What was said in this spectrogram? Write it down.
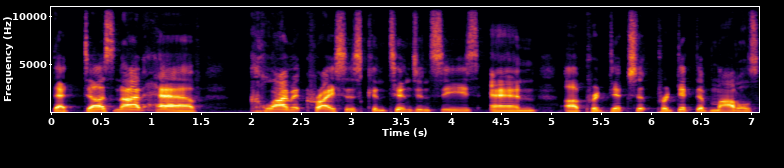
that does not have – climate crisis contingencies and uh, predict- predictive models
